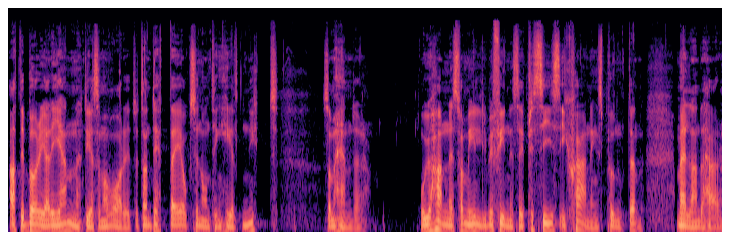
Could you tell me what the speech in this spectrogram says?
att det börjar igen, det som har varit, utan detta är också någonting helt nytt som händer. Och Johannes familj befinner sig precis i skärningspunkten mellan det här.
